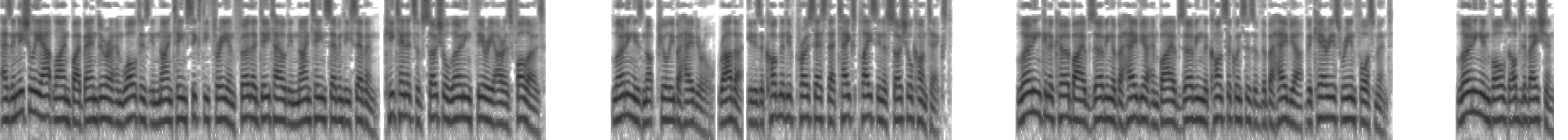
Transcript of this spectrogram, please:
As initially outlined by Bandura and Walters in 1963 and further detailed in 1977, key tenets of social learning theory are as follows Learning is not purely behavioral, rather, it is a cognitive process that takes place in a social context. Learning can occur by observing a behavior and by observing the consequences of the behavior vicarious reinforcement. Learning involves observation,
